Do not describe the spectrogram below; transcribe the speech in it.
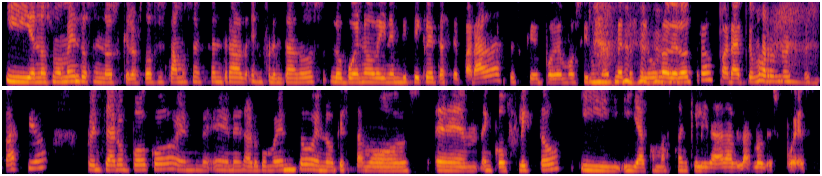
Y en los momentos en los que los dos estamos enfrentados, lo bueno de ir en bicicletas separadas es que podemos ir unos metros el uno del otro para tomar nuestro espacio, pensar un poco en, el argumento, en lo que estamos em, en conflicto y, y, ya con más tranquilidad hablarlo después.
